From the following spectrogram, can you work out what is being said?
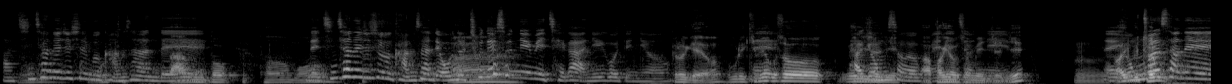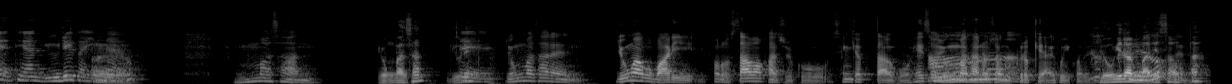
아, 칭찬해 주시는 건 뭐, 감사한데 낭독부터 뭐 네, 칭찬해 주시면 감사한데 오늘 아. 초대 손님이 제가 아니거든요. 그러게요. 우리 네. 김영석 매니저님, 박영석 아 박영석 매니저님. 매니저님. 음. 네, 전- 용마산에 대한 유래가 있나요? 용마산 용마산? 유래? 네. 용마산은 용하고 말이 서로 싸워가지고 생겼다고 해서 아. 용마산으로 저는 그렇게 알고 있거든요. 용이란 그래요? 말이 싸웠다.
